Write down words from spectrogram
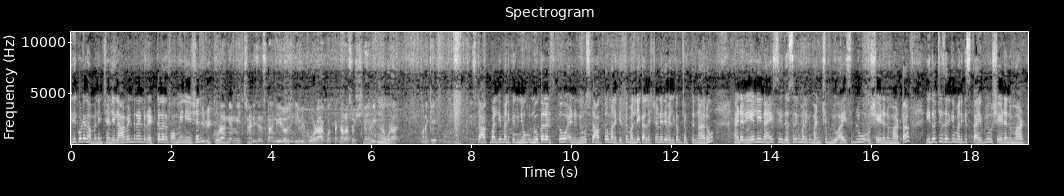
ఇది కూడా గమనించండి. Lavender and red colour combination ఇవి కూడా నిన్న ఇచ్చిన డిజైన్స్ కానీ ఈ రోజు ఇవి కూడా కొత్త కలర్స్ వచ్చినాయి. వీటిలో కూడా మనకి స్టాక్ మళ్ళీ మనకి న్యూ న్యూ కలర్స్తో అండ్ న్యూ స్టాక్తో మనకైతే మళ్ళీ కలెక్షన్ అనేది వెల్కమ్ చెప్తున్నారు. అండ్ రియల్లీ నైస్ ఇది వచ్చేసరికి మనకి మంచి బ్లూ ఐస్ బ్లూ షేడ్ అనమాట ఇది వచ్చేసరికి మనకి స్కై బ్లూ షేడ్ అనమాట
